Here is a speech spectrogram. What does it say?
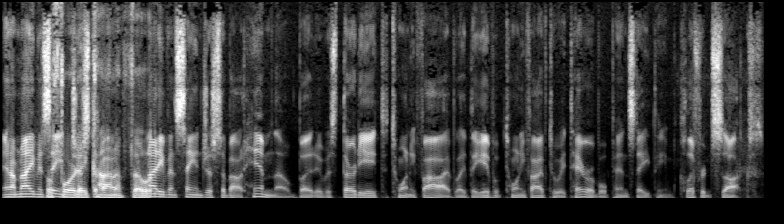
And I'm not even saying just about. I'm not even saying just about him though. But it was 38 to 25. Like they gave up 25 to a terrible Penn State team. Clifford sucks.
